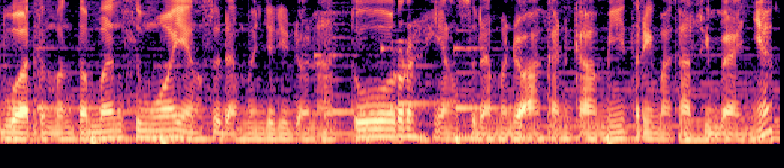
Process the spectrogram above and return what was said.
buat teman-teman semua yang sudah menjadi donatur, yang sudah mendoakan kami. Terima kasih banyak.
